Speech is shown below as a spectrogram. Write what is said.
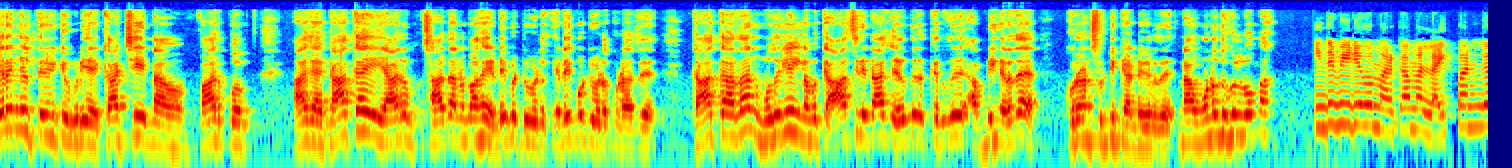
இரங்கல் தெரிவிக்கக்கூடிய காட்சியை நாம் பார்ப்போம். ஆக காக்காயை யாரும் சாதாரணமாக எடைபட்டு விட எடை போட்டு விடக்கூடாது. காக்கா தான் முதலில் நமக்கு ஆசிரியராக இருந்திருக்கிறது அப்படிங்கிறத குரான் சுட்டி காட்டுகிறது. நான் உணர்ந்து கொள்வோமா? இந்த வீடியோவை மறக்காம லைக் பண்ணுங்க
